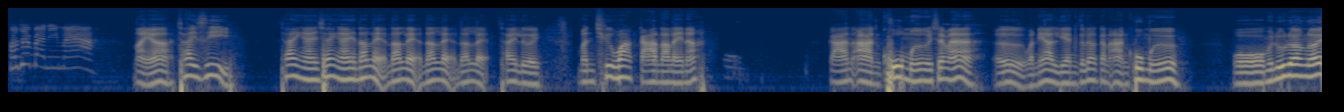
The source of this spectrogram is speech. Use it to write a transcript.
เขาใช่แบบนี้ไหมอะ ไหนอะ ใช่สิใช่ไงใช่ไงนั่นแหละนั่นแหละนั่นแหละนั่นแหละใช่เลย มันชื่อว่าการอะไรนะ การอ่านคู่มือใช่ไหมเออ วันนี้เรียนก็เรื่องการอ่านคู่มือ โอ้ไม่รู้เรื่องเลย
